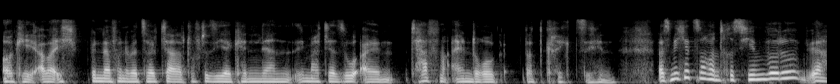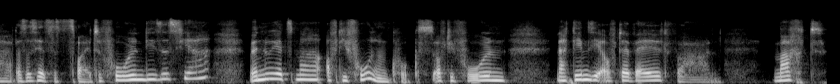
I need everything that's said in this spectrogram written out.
Okay, aber ich bin davon überzeugt, ja, durfte sie ja kennenlernen. Sie macht ja so einen taffen Eindruck, das kriegt sie hin. Was mich jetzt noch interessieren würde, ja, das ist jetzt das zweite Fohlen dieses Jahr. Wenn du jetzt mal auf die Fohlen guckst, auf die Fohlen, nachdem sie auf der Welt waren, macht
